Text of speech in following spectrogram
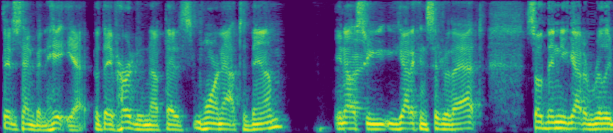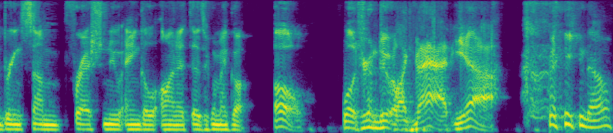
They just haven't been hit yet, but they've heard it enough that it's worn out to them. You know, Right. so you, you got to consider that. So then you got to really bring some fresh new angle on it that they're going to make go, oh, well, if you're going to do it like that, yeah. you know,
